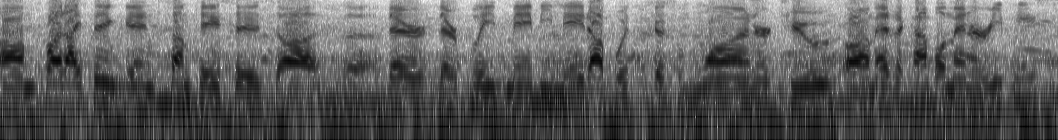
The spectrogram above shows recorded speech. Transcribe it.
Um, but I think in some cases, uh, uh, their their fleet may be made up with just one or two um, as a complementary piece.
